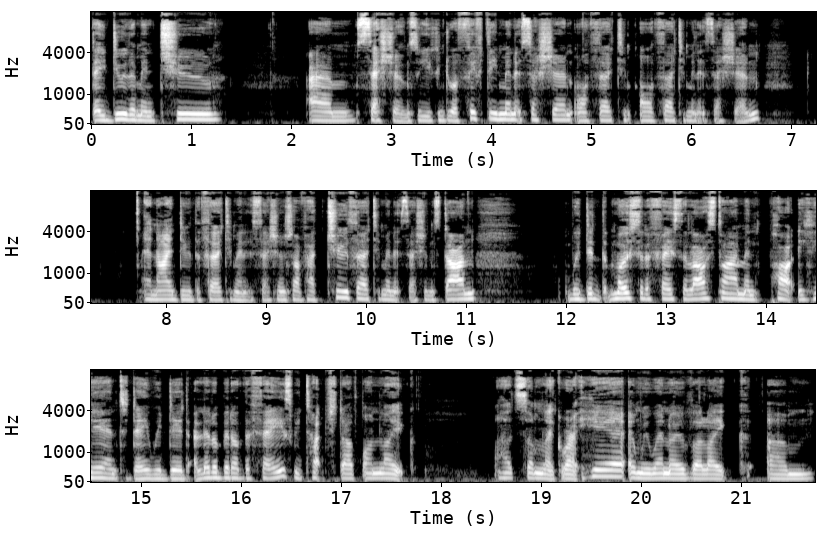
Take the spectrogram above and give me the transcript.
they do them in two um, sessions. So you can do a 15 minute session or 30 or 30 minute session. And I do the 30 minute session. So I've had two 30 minute sessions done we did the most of the face the last time and partly here and today we did a little bit of the face. We touched up on like i had some like right here and we went over like um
